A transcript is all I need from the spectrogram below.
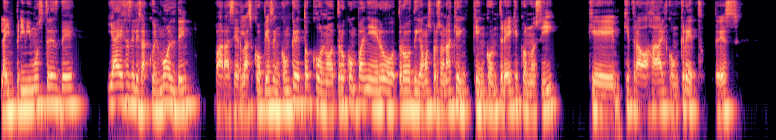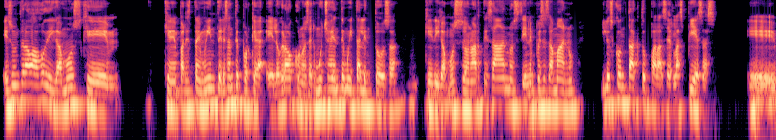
La imprimimos 3D y a esa se le sacó el molde para hacer las copias en concreto con otro compañero, otro, digamos, persona que, que encontré, que conocí, que, que trabaja el concreto. Entonces, es un trabajo, digamos, que, que me parece también muy interesante porque he logrado conocer mucha gente muy talentosa que, digamos, son artesanos, tienen pues esa mano y los contacto para hacer las piezas. Eh,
